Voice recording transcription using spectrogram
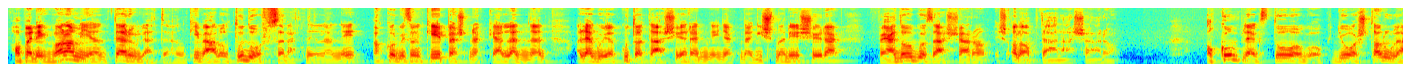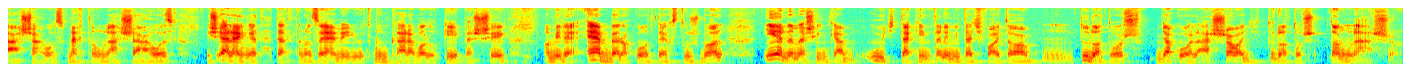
Ha pedig valamilyen területen kiváló tudós szeretnél lenni, akkor bizony képesnek kell lenned a legújabb kutatási eredmények megismerésére, feldolgozására és adaptálására. A komplex dolgok gyors tanulásához, megtanulásához is elengedhetetlen az elmélyült munkára való képesség, amire ebben a kontextusban érdemes inkább úgy tekinteni, mint egyfajta mm, tudatos gyakorlásra, vagy tudatos tanulásra.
